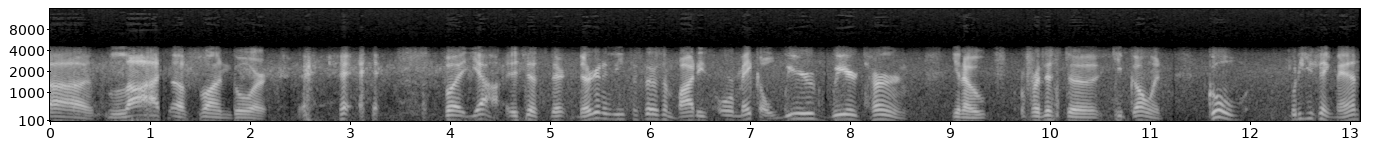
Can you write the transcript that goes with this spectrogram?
Uh, lots of fun gore. but yeah, it's just they're they're gonna need to throw some bodies or make a weird, weird turn, you know, for this to keep going. Cool. What do you think, man?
